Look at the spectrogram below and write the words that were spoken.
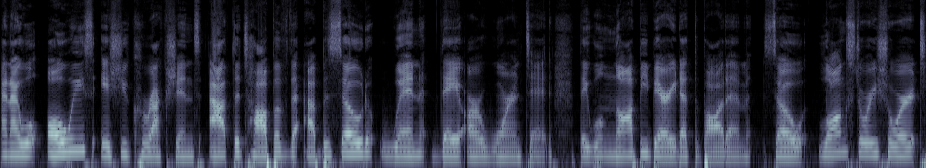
And I will always issue corrections at the top of the episode when they are warranted. They will not be buried at the bottom. So, long story short,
